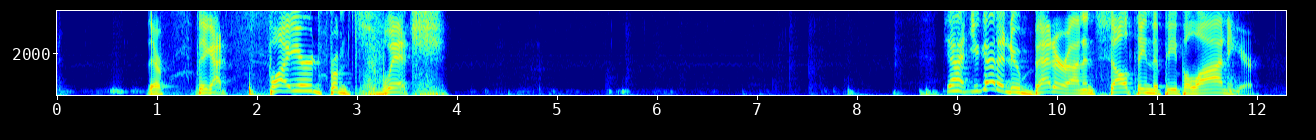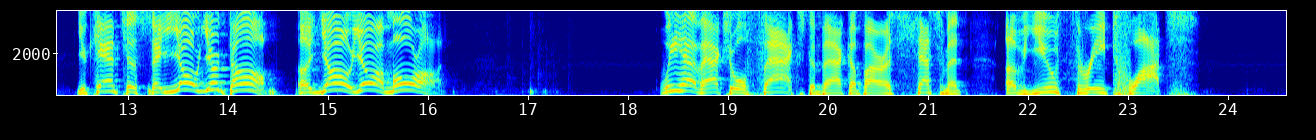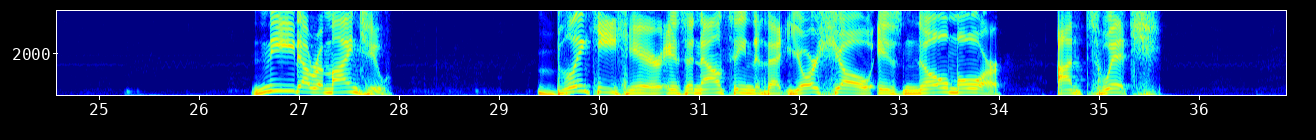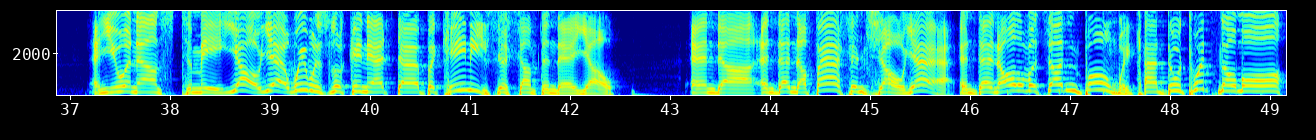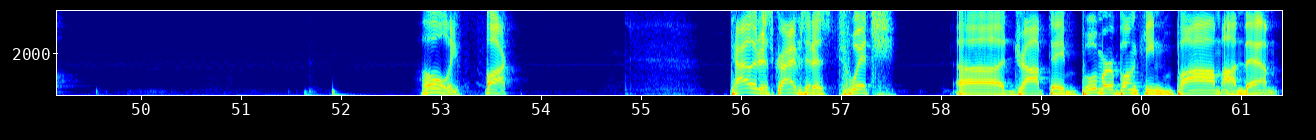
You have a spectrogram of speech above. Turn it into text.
They're they got fired from Twitch. John, you got to do better on insulting the people on here. You can't just say, "Yo, you're dumb." Uh, yo, you're a moron. We have actual facts to back up our assessment of you three twats. Need I remind you? Blinky here is announcing that your show is no more on Twitch. And you announced to me, yo, yeah, we was looking at uh, bikinis or something there, yo and uh, and then the fashion show, yeah, and then all of a sudden, boom, we can't do Twitch no more. Holy fuck! Tyler describes it as Twitch uh, dropped a boomer bunking bomb on them.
